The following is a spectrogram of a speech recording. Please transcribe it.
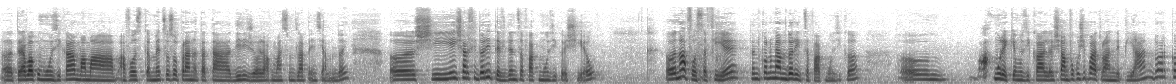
uh, treaba cu muzica. Mama a fost mezzo-soprană, tata dirijor, acum sunt la pensie amândoi. Uh, și ei și-ar fi dorit, evident, să fac muzică și eu. Uh, n-a fost să fie, pentru că nu mi-am dorit să fac muzică. Uh, am ureche muzicală și am făcut și patru ani de pian, doar că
